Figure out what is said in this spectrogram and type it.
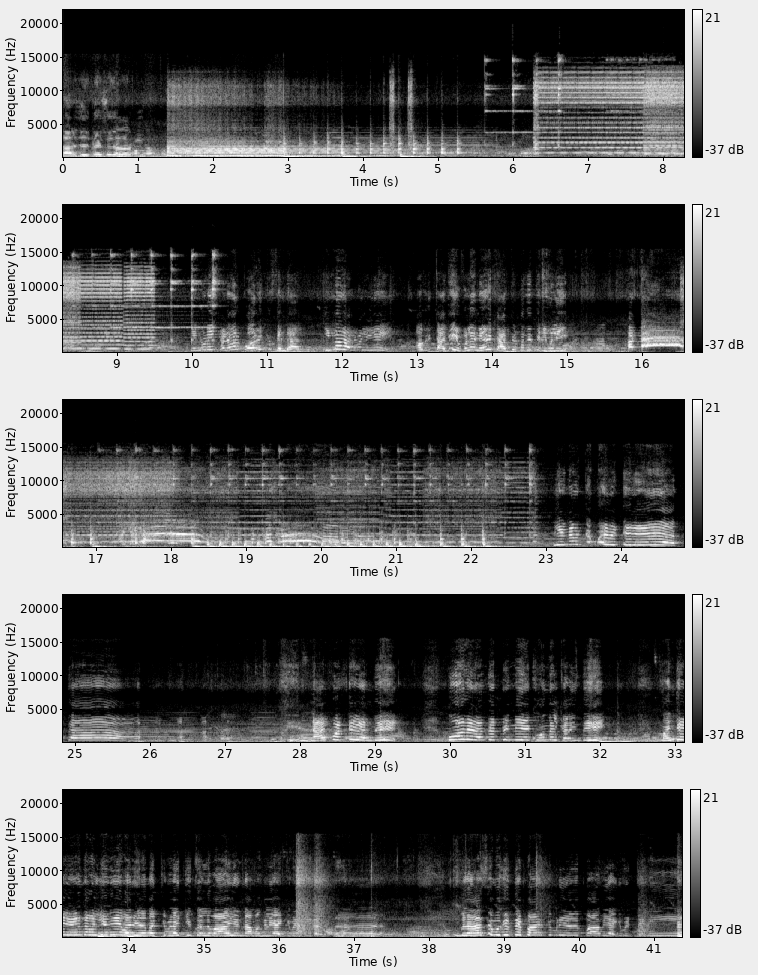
வருகிறேன் முன்ன எல்லாரும் தயவு செய்து எல்லாரும் கம்மி என்னுடைய கணவர் போருக்கு சென்றார். இன்னும் வரவில்லையே. அது இவ்வளவு நேரம் காத்திருப்பது தெரியவில்லை மஞ்சள் எழுந்தவள் எதிரே வருகிற மற்றும் விளக்கி சொல்லுவாய் என்று அமங்கலியாக்கி விட்டீர்கள் உங்கள் ஆசமுகத்தை பார்க்க முடியாது பாவியாகி விட்டேனே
